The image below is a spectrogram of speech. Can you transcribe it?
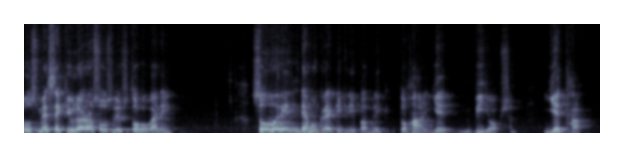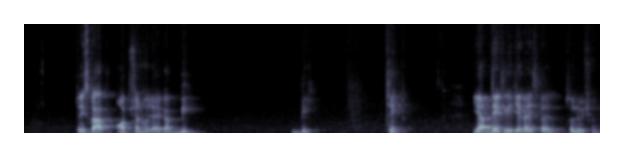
तो उसमें सेक्युलर और सोशलिस्ट तो होगा नहीं। सोवरिन डेमोक्रेटिक रिपब्लिक तो हाँ ये बी ऑप्शन ये था। तो इसका ऑप्शन हो जाएगा बी बी ठीक? ये आप देख लीजिएगा इसका solution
